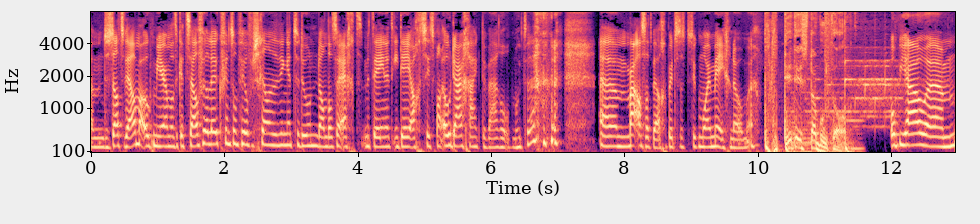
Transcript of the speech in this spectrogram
Um, dus dat wel, maar ook meer omdat ik het zelf heel leuk vind om veel verschillende dingen te doen, dan dat er echt meteen het idee achter zit van: oh, daar ga ik de ware ontmoeten. um, maar als dat wel gebeurt, is dat natuurlijk mooi meegenomen. Dit is Taboe Talk. Op, jouw, ehm,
